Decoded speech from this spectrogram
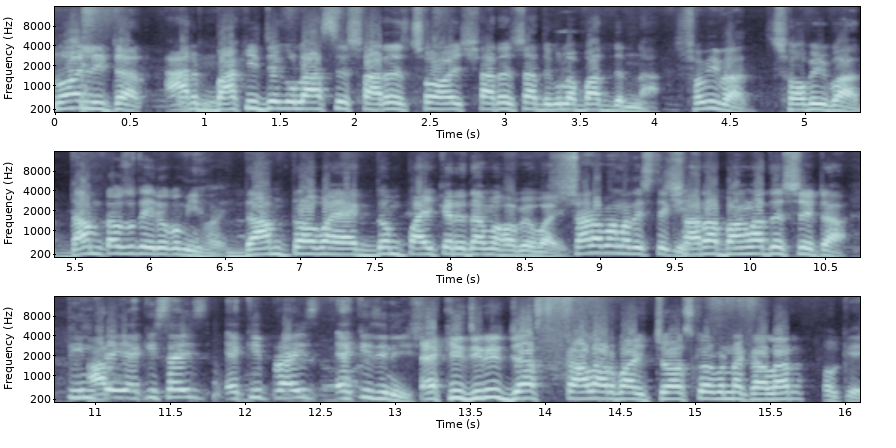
নয় লিটার। আর বাকি যেগুলো আছে সাড়ে ছয় সাড়ে সাত এগুলো বাদ দেন না। সবই বাদ? সবই বাদ। দামটাও যাতে এরকমই হয়? দামটাও ভাই একদম পাইকারি দামে হবে ভাই। সারা বাংলাদেশ থেকে? সারা বাংলাদেশ এটা। তিনটাই একই সাইজ একই প্রাইস একই জিনিস? একই জিনিস জাস্ট কালার ভাই চয়েস করবেন না কালার ওকে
